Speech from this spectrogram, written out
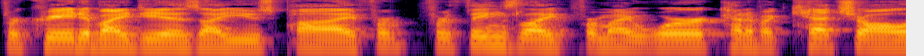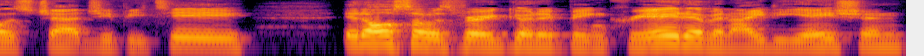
For creative ideas, I use Pi. For for things like for my work, kind of a catch-all is Chat GPT. It also is very good at being creative and ideation.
